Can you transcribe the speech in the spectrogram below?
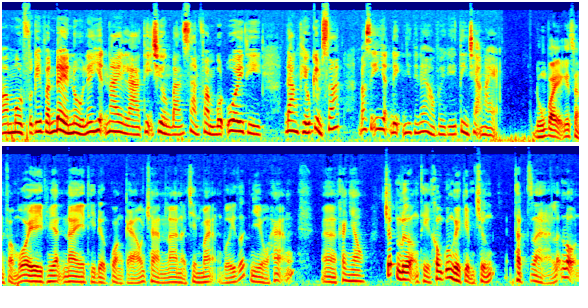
À, một cái vấn đề nổi lên hiện nay là thị trường bán sản phẩm bột uôi thì đang thiếu kiểm soát. Bác sĩ nhận định như thế nào về cái tình trạng này ạ? Đúng vậy, cái sản phẩm whey hiện nay thì được quảng cáo tràn lan ở trên mạng với rất nhiều hãng à, khác nhau. Chất lượng thì không có người kiểm chứng, thật giả lẫn lộn.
